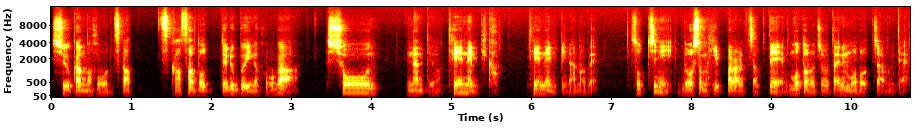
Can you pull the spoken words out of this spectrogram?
習慣の方をつか司ってる部位の方が小なんていうの、低燃費か。低燃費なので、そっちにどうしても引っ張られちゃって、元の状態に戻っちゃうみたいな。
